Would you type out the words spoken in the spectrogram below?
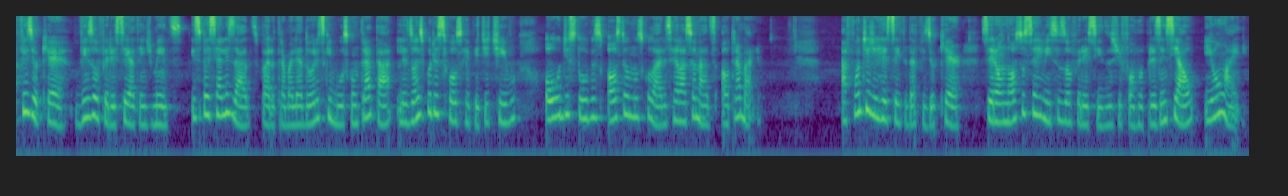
A Physiocare visa oferecer atendimentos especializados para trabalhadores que buscam tratar lesões por esforço repetitivo ou distúrbios osteomusculares relacionados ao trabalho. A fonte de receita da Physiocare serão nossos serviços oferecidos de forma presencial e online,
